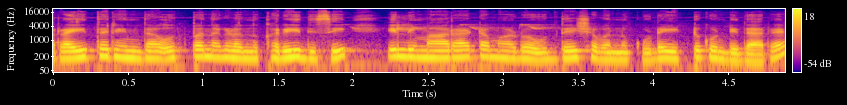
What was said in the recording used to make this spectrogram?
ರೈತರಿಂದ ಉತ್ಪನ್ನಗಳನ್ನು ಖರೀದಿಸಿ ಇಲ್ಲಿ ಮಾರಾಟ ಮಾಡುವ ಉದ್ದೇಶವನ್ನು ಕೂಡ ಇಟ್ಟುಕೊಂಡಿದ್ದಾರೆ.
